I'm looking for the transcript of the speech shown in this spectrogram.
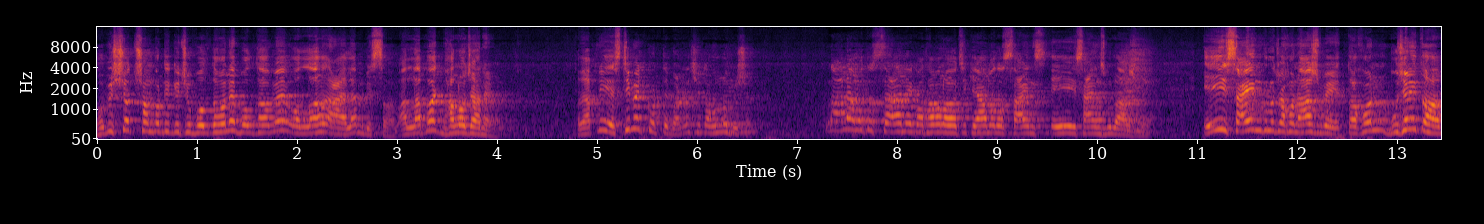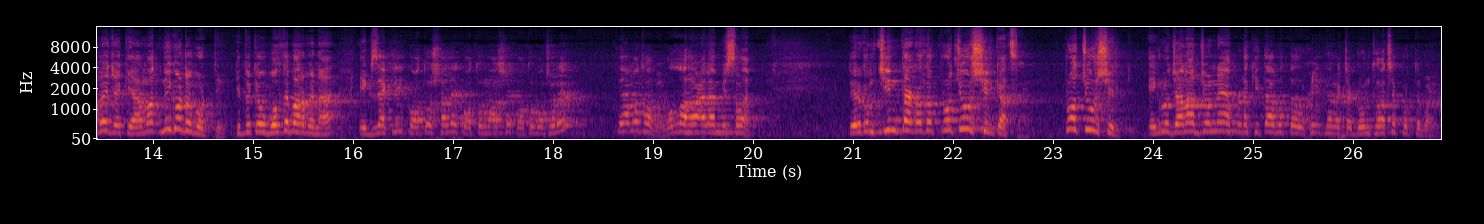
ভবিষ্যৎ সম্পর্কে কিছু বলতে হলে বলতে হবে, আল্লাহ আলাম বিশ্বাম আল্লাহ পাক ভালো জানেন। তবে আপনি এস্টিমেট করতে পারেন, সেটা অন্য বিষয়। আলামত সায়নে কথা বলা হচ্ছে কেয়ামত সায়েন্স এই সায়েন্সগুলো আসবে। এই সাইনগুলো যখন আসবে, তখন বুঝে নিতে হবে যে কেয়ামত নিকটবর্তী। কিন্তু কেউ বলতে পারবে না এক্স্যাক্টলি কত সালে, কত মাসে, কত বছরে কেয়ামত হবে। আল্লাহ আলাম বিশ্বাম এরকম চিন্তাগত প্রচুর শির্ক আছে, প্রচুর শির্ক। এগুলো জানার জন্য আপনারা কিতাবুত ওহিদ নামে একটা গ্রন্থ আছে, পড়তে পারেন।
